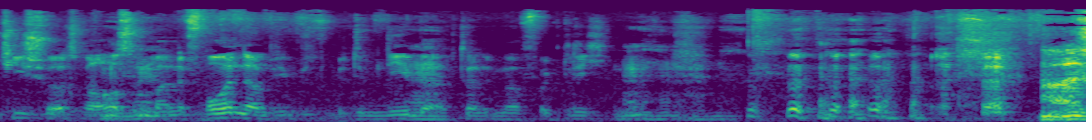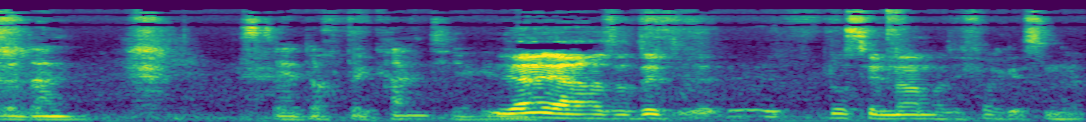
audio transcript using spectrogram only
T-Shirt raus Mhm. und meine Freunde habe ich mit dem Neberg dann immer verglichen. ne? Mhm. Also dann ist der doch bekannt hier. Ja, ja, also das, äh, bloß den Namen hatte ich vergessen.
